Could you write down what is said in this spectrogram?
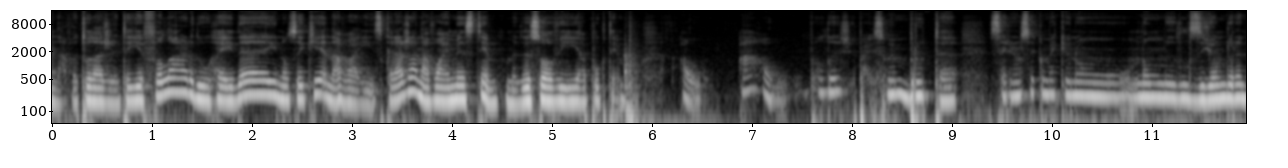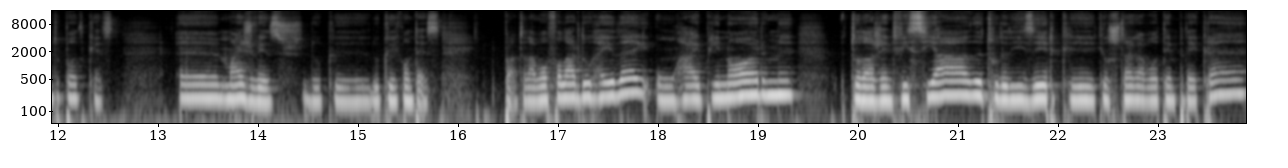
andava toda a gente aí a falar do Heyday, não sei o quê, andava aí. Se calhar já andava há imenso tempo, mas eu só ouvi há pouco tempo. Au, au, bolas, pá, eu sou mesmo bruta. Sério, não sei como é que eu não, não me lesiono durante o podcast. Uh, mais vezes do que, do que acontece. Pronto, andavam a falar do Heyday, um hype enorme, toda a gente viciada, tudo a dizer que, que ele estragava o tempo de ecrã,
